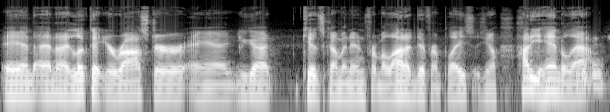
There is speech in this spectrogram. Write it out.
and and I looked at your roster, and you got kids coming in from a lot of different places. You know, how do you handle that? Mm-hmm.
